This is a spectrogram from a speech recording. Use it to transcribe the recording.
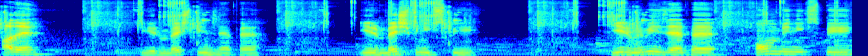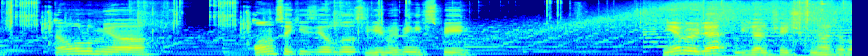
Hadi. 25.000 ZP 25.000 XP 20.000 ZP 10.000 XP Ne oğlum ya 18 yıldız 20.000 XP Niye böyle güzel bir şey çıkmıyor acaba?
